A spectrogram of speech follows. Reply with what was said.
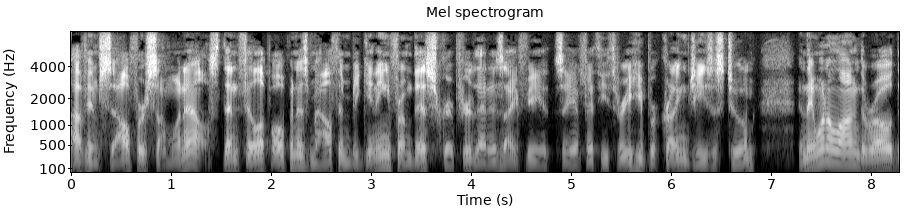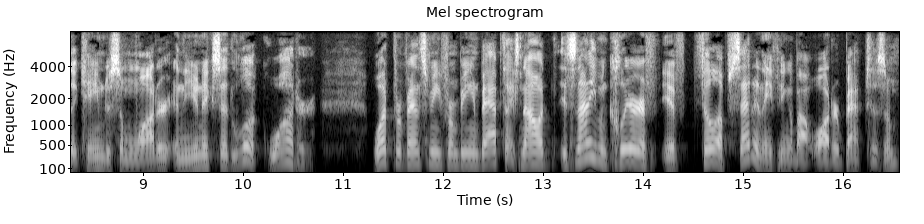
Of himself or someone else. Then Philip opened his mouth, and beginning from this scripture, that is Isaiah 53, he proclaimed Jesus to him. And they went along the road, they came to some water, and the eunuch said, Look, water. What prevents me from being baptized? Now, it's not even clear if, if Philip said anything about water baptism.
